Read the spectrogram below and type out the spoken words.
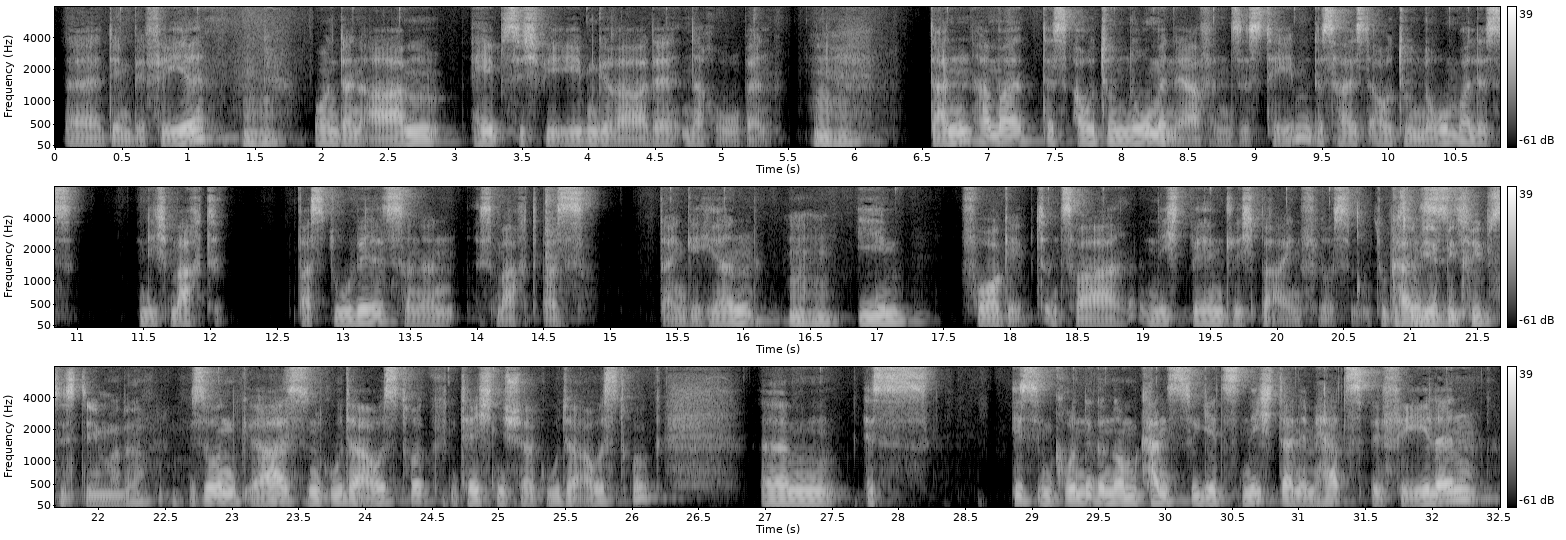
äh, den Befehl mhm. Und dein Arm hebt sich wie eben gerade nach oben. Mhm. Dann haben wir das autonome Nervensystem. Das heißt autonom, weil es nicht macht, was du willst, sondern es macht, was dein Gehirn mhm. ihm vorgibt und zwar nicht willentlich beeinflussen. Du das kannst, ist wie ein Betriebssystem, oder? So ein, ja, es ist ein guter Ausdruck, ein technischer guter Ausdruck. Ähm, es ist im Grunde genommen, kannst du jetzt nicht deinem Herz befehlen,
